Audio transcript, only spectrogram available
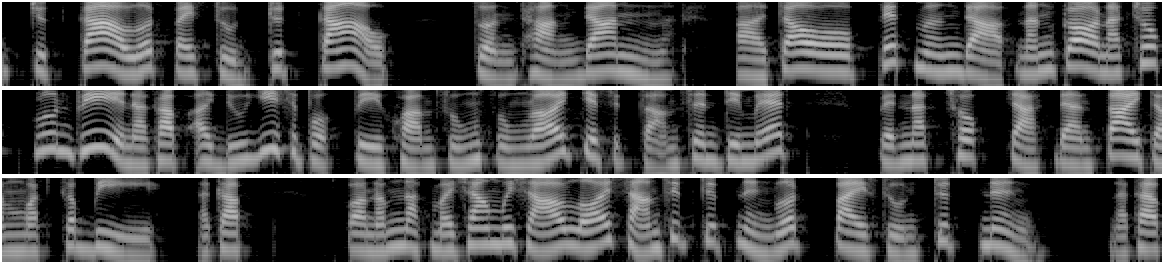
130.9 ลดไป 0.9 ส่วนทางด้านเจ้าเพชรเมืองดาบนั้นก็นักชกรุ่นพี่นะครับ อายุ 26 ปีความสูงสูง 173 เซนติเมตร เป็นนักชกจากแดนใต้จังหวัดกระบี่นะครับก็น้ำหนักมาช่างเมื่อเช้า 130.1 ลดไป 0.1 นะครับ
